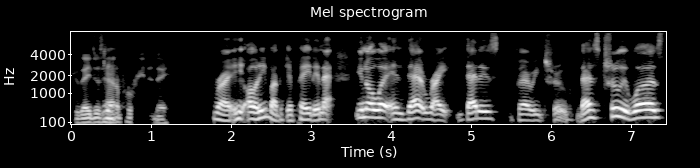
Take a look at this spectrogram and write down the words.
because they just Yeah. had a parade today. Right. He, oh, he about to get paid. And that, you know what? And that right, that is very true. That's true. It was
